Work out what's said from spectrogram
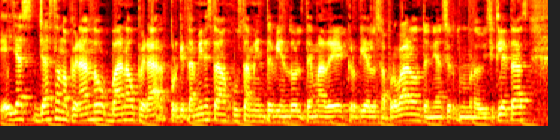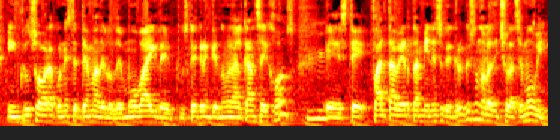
Ellas ya están operando, van a operar, porque también estaban justamente viendo el tema de, creo que ya las aprobaron, tenían cierto número de bicicletas, incluso ahora con este tema de lo de mobile, de pues que creen que no me alcanza, hijos, este, falta ver también eso, que creo que eso no lo ha dicho la CEMOVI,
